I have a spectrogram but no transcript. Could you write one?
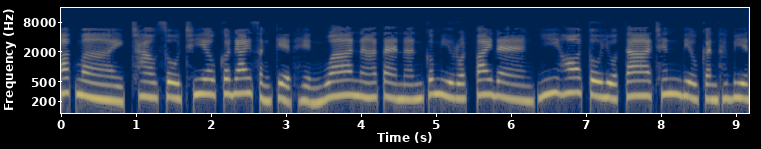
มากมาย ชาวโซเชียลก็ได้สังเกตเห็นว่านะแต่นั้นก็มีรถป้ายแดง ยี่ห้อโตโยต้าเช่นเดียวกันทะเบียน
